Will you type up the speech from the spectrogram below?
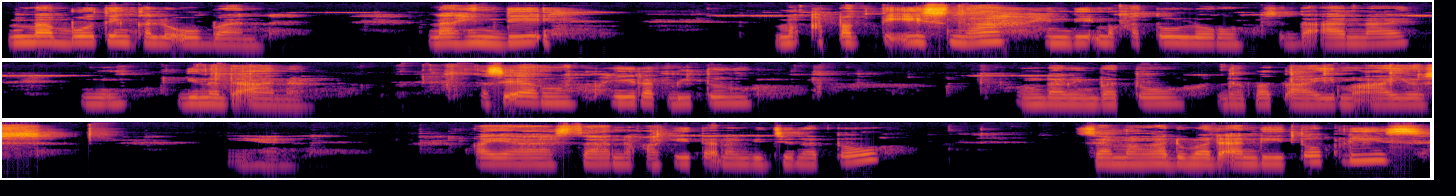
mabuting kalooban na hindi makapagtiis na hindi makatulong sa daan na dinadaanan. Kasi ang hirap dito, ang daming bato, dapat ay maayos. Ayan. Kaya sa nakakita ng video na to, sa mga dumadaan dito, please,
